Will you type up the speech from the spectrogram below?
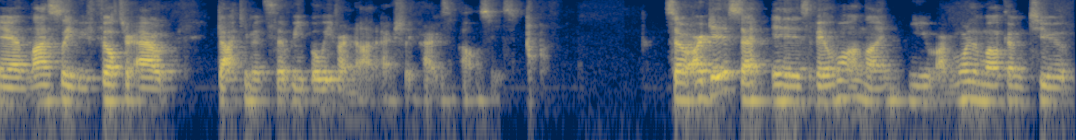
And lastly, we filter out documents that we believe are not actually privacy policies. So our data set is available online. You are more than welcome to,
